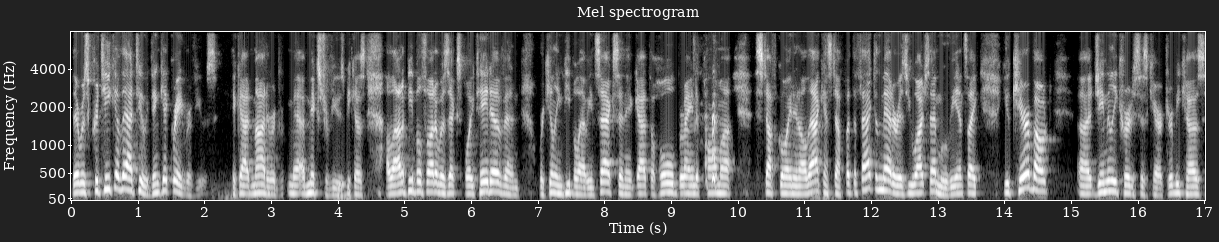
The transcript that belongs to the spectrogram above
there was critique of that too. It didn't get great reviews. It got moderate, mixed reviews because a lot of people thought it was exploitative and we're killing people having sex, and it got the whole Brian De Palma stuff going and all that kind of stuff. But the fact of the matter is, you watch that movie, and it's like you care about uh, Jamie Lee Curtis's character because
